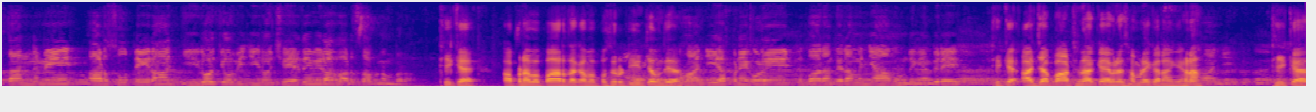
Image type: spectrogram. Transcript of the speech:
9781302406 ਤੇ ਮੇਰਾ WhatsApp ਨੰਬਰ ਆ। ਠੀਕ ਹੈ ਆਪਣਾ ਵਪਾਰ ਦਾ ਕੰਮ ਪਸ਼ੂ ਰੂਟੀਨ ਚ ਆਉਂਦੇ ਆ। ਹਾਂਜੀ ਆਪਣੇ ਕੋਲੇ 12 13 ਮਈਆਂ ਆਮ ਹੁੰਦੀਆਂ ਵੀਰੇ। ਠੀਕ ਹੈ ਅੱਜ ਆਪਾਂ ਅੱਠ ਨਾਲ ਕੈਮਰੇ ਸਾਹਮਣੇ ਕਰਾਂਗੇ ਹਨਾ? ਹਾਂਜੀ। ਠੀਕ ਹੈ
